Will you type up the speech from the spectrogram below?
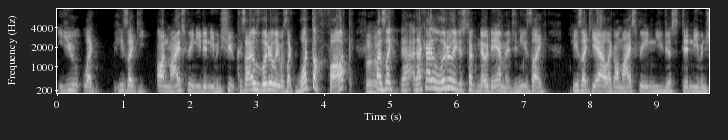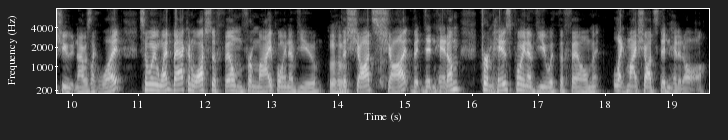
"You like." He's like on my screen you didn't even shoot because I was literally was like, what the fuck? Mhm. I was like, that, that guy literally just took no damage, and he's like, he's like, yeah, like on my screen you just didn't even shoot, and I was like, what? So we went back and watched the film from my point of view. Mhm. The shots shot but didn't hit him. From his point of view with the film, like my shots didn't hit at all,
